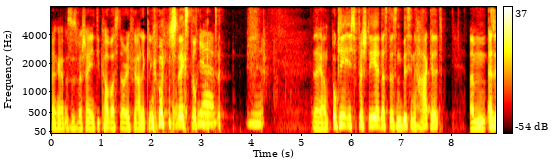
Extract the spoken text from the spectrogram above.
Ja, das ist wahrscheinlich die Cover-Story für alle klingonischen Experimente. Ja. Naja, okay, ich verstehe, dass das ein bisschen hakelt. Ähm, also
